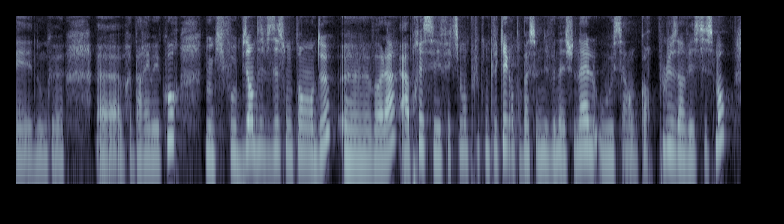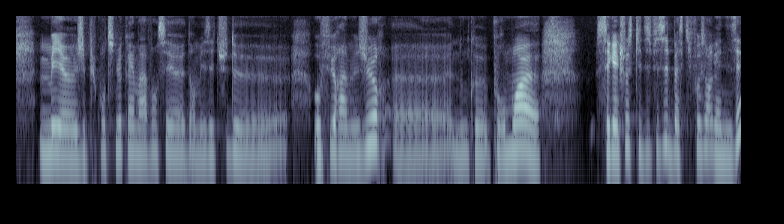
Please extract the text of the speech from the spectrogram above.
Et donc préparer mes cours. Donc il faut bien diviser son temps en deux. voilà. Après, c'est effectivement plus compliqué quand on passe au niveau national où c'est encore plus d'investissement. Mais j'ai pu continuer quand même à avancer dans mes études au fur et à mesure. donc pour moi, c'est quelque chose qui est difficile parce qu'il faut s'organiser,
